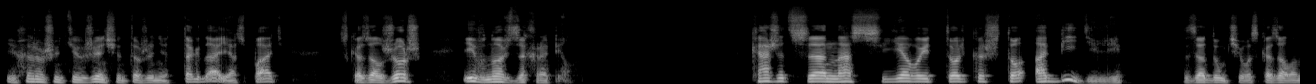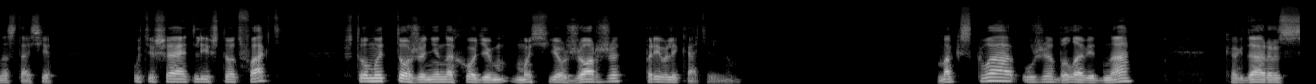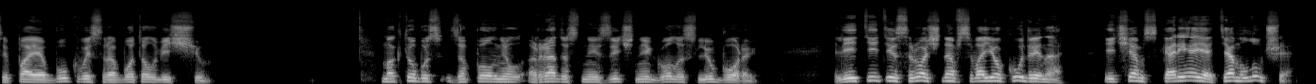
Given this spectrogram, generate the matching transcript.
«И хорошеньких женщин тоже нет. Тогда я спать», — сказал Жорж и вновь захрапел. «Кажется, нас с Евой только что обидели», — задумчиво сказала Настасья. «Утешает лишь тот факт, что мы тоже не находим мосье Жоржа привлекательным». Москва уже была видна, когда, рассыпая буквы, сработал вещун. Мактобус заполнил радостный зычный голос Люборы. «Летите срочно в свое Кудрино! и чем скорее, тем лучше.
